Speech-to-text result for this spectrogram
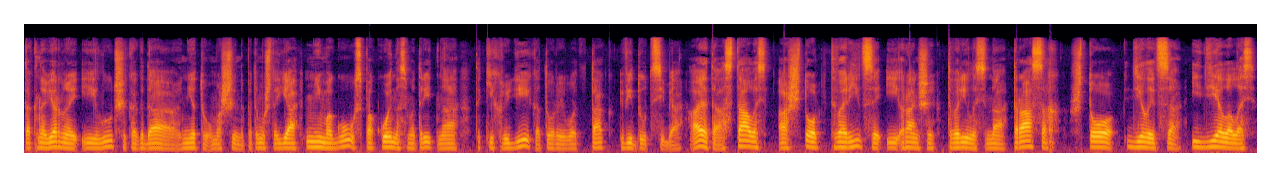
так, наверное, и лучше, когда нету машины, потому что я не могу спокойно смотреть на таких людей, которые вот так ведут себя. А это осталось. А что творится и раньше творилось на трассах, что делается и делалось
